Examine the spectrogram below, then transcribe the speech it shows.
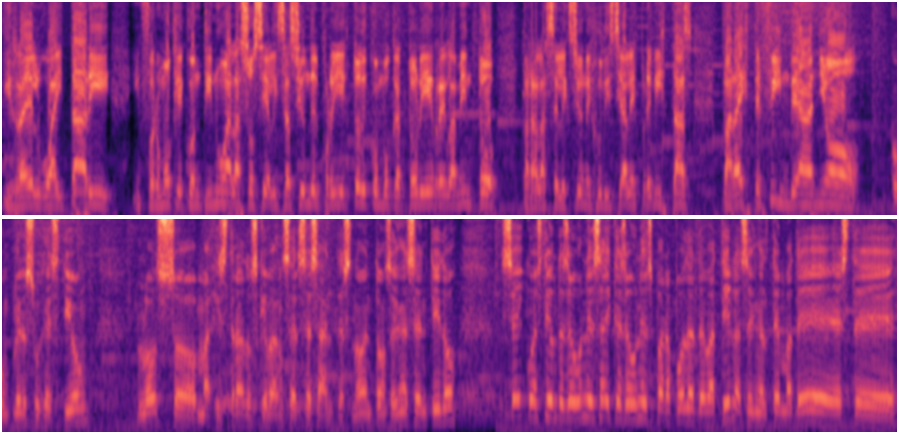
Israel Guaitari, informó que continúa la socialización del proyecto de convocatoria y reglamento para las elecciones judiciales previstas para este fin de año. Cumplir su gestión los uh, magistrados que van a ser cesantes, ¿no? Entonces, en ese sentido, si hay cuestión de reunirse, hay que reunirse para poder debatirlas en el tema de este,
